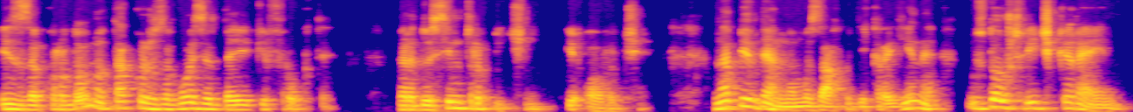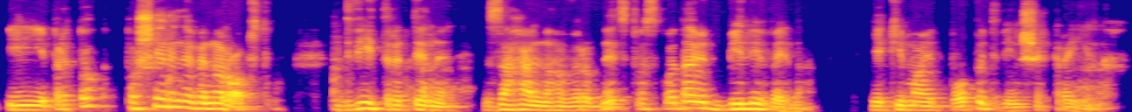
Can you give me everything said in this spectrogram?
Із-за кордону також завозять деякі фрукти, передусім тропічні і овочі. На південному заході країни уздовж річки Рейн і приток поширене виноробство. Дві третини загального виробництва складають білі вина, які мають попит в інших країнах.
